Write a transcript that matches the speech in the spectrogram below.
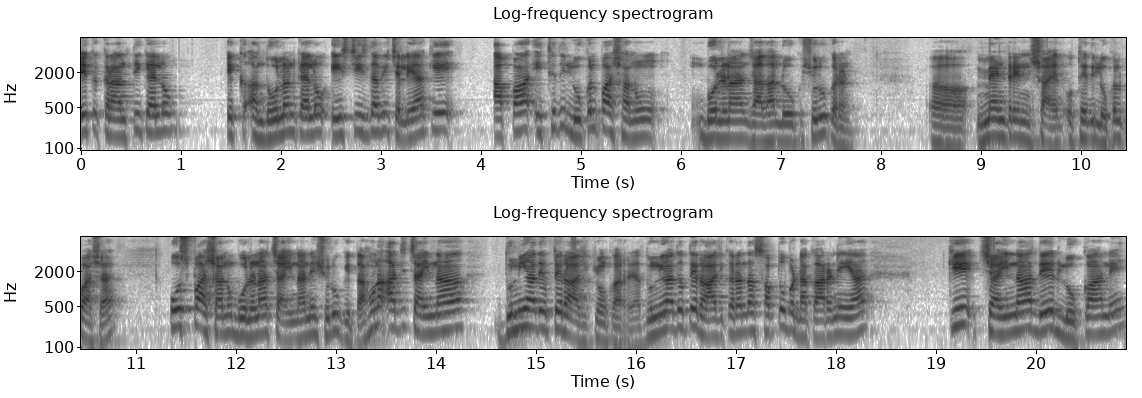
ਇੱਕ ਕ੍ਰਾਂਤੀ ਕਹਿ ਲਓ ਇੱਕ ਅੰਦੋਲਨ ਕਹਿ ਲਓ ਇਸ ਚੀਜ਼ ਦਾ ਵੀ ਚੱਲਿਆ ਕਿ ਆਪਾਂ ਇੱਥੇ ਦੀ ਲੋਕਲ ਭਾਸ਼ਾ ਨੂੰ ਬੋਲਣਾ ਜ਼ਿਆਦਾ ਲੋਕ ਸ਼ੁਰੂ ਕਰਨ। ਮੈਂਡਰਿਨ ਸ਼ਾਇਦ ਉੱਥੇ ਦੀ ਲੋਕਲ ਭਾਸ਼ਾ ਹੈ। ਉਸ ਭਾਸ਼ਾ ਨੂੰ ਬੋਲਣਾ ਚਾਈਨਾ ਨੇ ਸ਼ੁਰੂ ਕੀਤਾ। ਹੁਣ ਅੱਜ ਚਾਈਨਾ ਦੁਨੀਆ ਦੇ ਉੱਤੇ ਰਾਜ ਕਿਉਂ ਕਰ ਰਿਹਾ? ਦੁਨੀਆ ਦੇ ਉੱਤੇ ਰਾਜ ਕਰਨ ਦਾ ਸਭ ਤੋਂ ਵੱਡਾ ਕਾਰਨ ਇਹ ਆ ਕਿ ਚਾਈਨਾ ਦੇ ਲੋਕਾਂ ਨੇ,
